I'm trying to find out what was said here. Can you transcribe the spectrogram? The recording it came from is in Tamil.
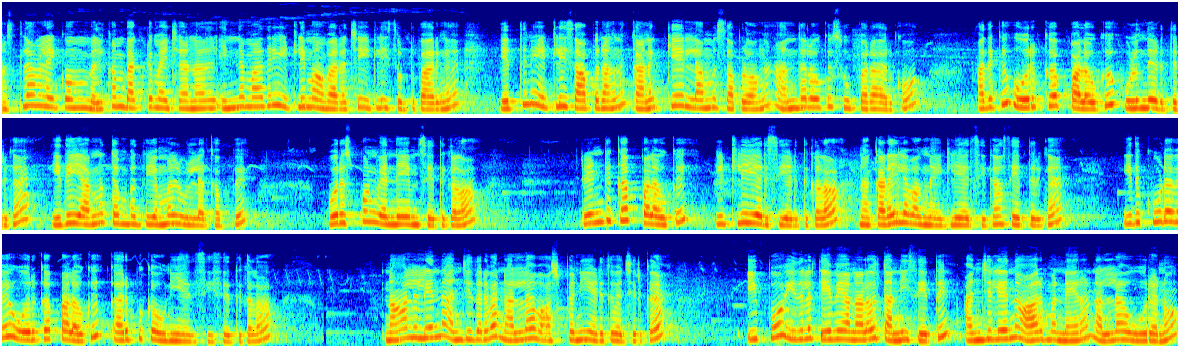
அஸ்லாம் அலைக்கும் welcome back to my channel. இந்த மாதிரி இட்லி மாவு அரைச்சி இட்லி சுட்டு பாருங்கள் எத்தனை இட்லி சாப்பிட்றாங்கன்னு கணக்கே இல்லாமல் சாப்பிடுவாங்க. அந்த அளவுக்கு சூப்பராக இருக்கும். அதுக்கு ஒரு கப் அளவுக்கு உளுந்து எடுத்திருக்கேன். இது இரநூத்தம்பது எம்எல் உள்ள கப்பு ஒரு ஸ்பூன் வெந்தயம் சேர்த்துக்கலாம். ரெண்டு கப் அளவுக்கு இட்லி அரிசி எடுத்துக்கலாம். நான் கடையில் வாங்கின இட்லி அரிசி தான் சேர்த்துருக்கேன். இது கூடவே ஒரு கப் அளவுக்கு கருப்பு கவுனி அரிசி சேர்த்துக்கலாம். நாலுலேருந்து அஞ்சு தடவை நல்லா வாஷ் பண்ணி எடுத்து வச்சுருக்கேன். இப்போது இதில் தேவையான அளவு தண்ணி சேர்த்து அஞ்சுலேருந்து ஆறு மணி நேரம் நல்லா ஊறணும்.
